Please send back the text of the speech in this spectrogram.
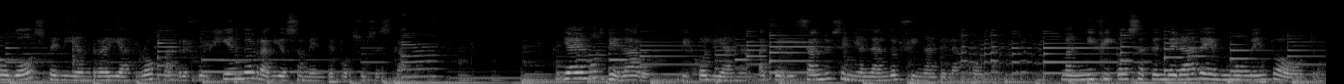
o dos tenían rayas rojas refulgiendo rabiosamente por sus escamas. Ya hemos llegado, dijo Liana, aterrizando y señalando el final de la cola. Magnífica os atenderá de un momento a otro.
